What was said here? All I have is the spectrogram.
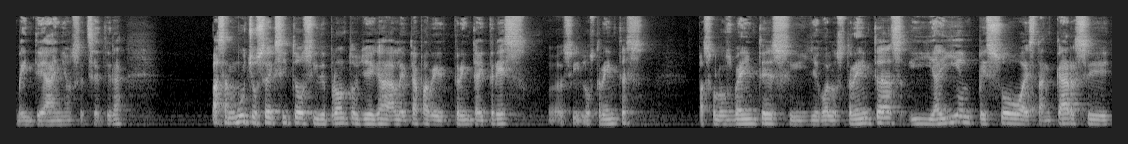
20 años, etc. Pasan muchos éxitos y de pronto llega a la etapa de 33, ¿sí? Los 30 pasó los 20 y llegó a los 30 y ahí empezó a estancarse,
